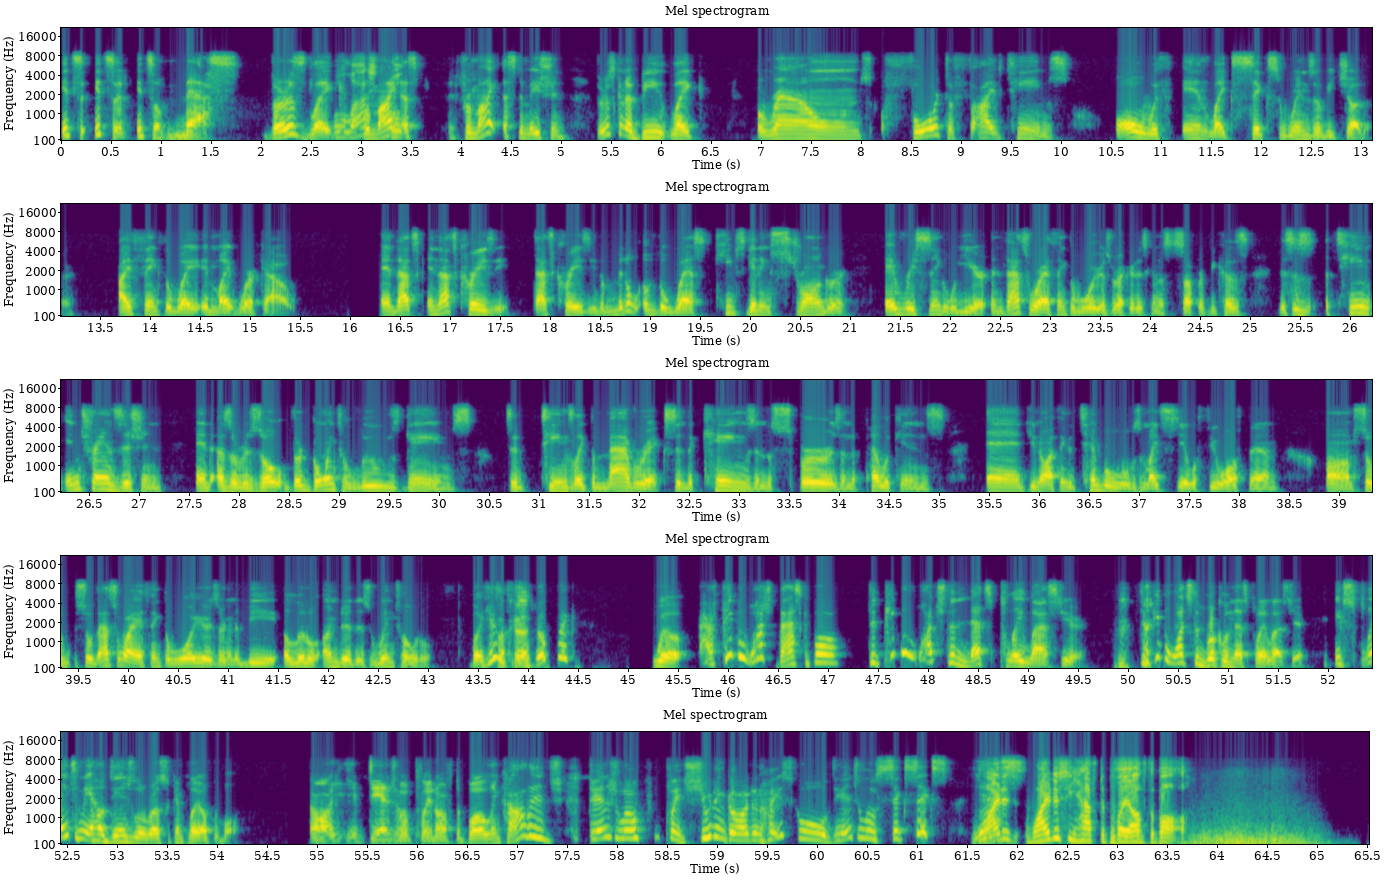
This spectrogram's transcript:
It's it's a it's a mess. There's like Well, for my well- for my estimation, there's going to be like around 4 to 5 teams all within like 6 wins of each other. I think the way it might work out. And that's and that's crazy. That's crazy. The middle of the West keeps getting stronger every single year, and that's where I think the Warriors' record is going to suffer because this is a team in transition, and as a result, they're going to lose games to teams like the Mavericks and the Kings and the Spurs and the Pelicans, and you know I think the Timberwolves might steal a few off them. Um, so so that's why I think the Warriors are going to be a little under this win total. But here's the Okay. thing, real quick. Well, have people watched basketball? Did people watch the Nets play last year? Did people watch the Brooklyn Nets play last year? Explain to me how D'Angelo Russell can play off the ball. Oh, D'Angelo played off the ball in college. D'Angelo played shooting guard in high school. D'Angelo's six six. Why does why does he have to play off the ball?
